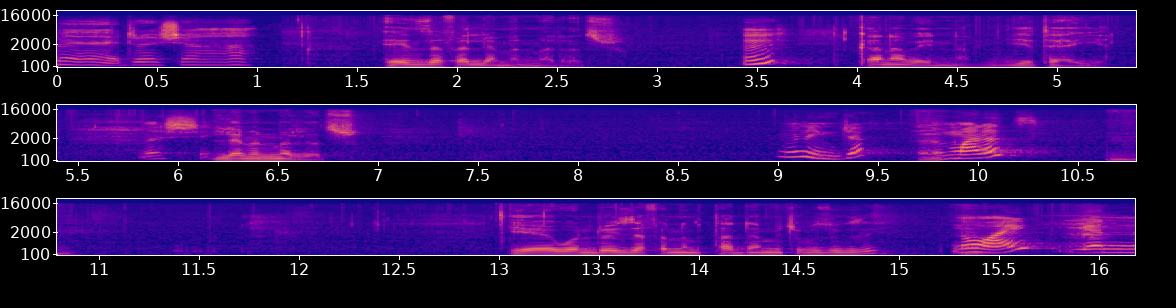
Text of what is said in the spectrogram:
መድረሻ ይህን ዘፈን ለምን መረጥሽው? ቀና በይና እየተያየን። እሺ። ለምን መረጥሽው? እኔ እንጃ። ማለት? የወንዶች ዘፈን ነው የምታዳምጪው ብዙ ጊዜ? ነው አይ የነ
